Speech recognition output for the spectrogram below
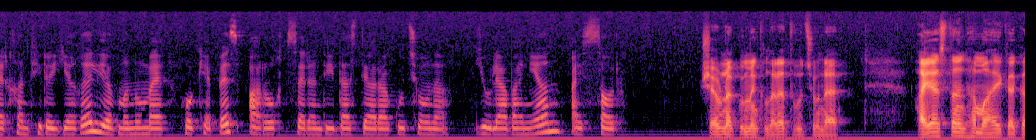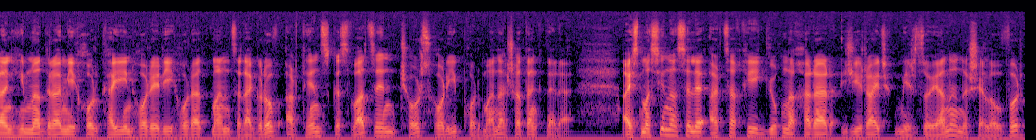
մեր խնդիրը եղել եւ մնում է հոգեպես առողջ սերնդի դաստիարակությունը Յուլիա Վանյան այսօր Շարունակում ենք լրատվությունը Հայաստան համահայկական հիմնադրամի խորքային հորերի հորատման ծրագրով արդեն սկսված են 4 հորի փորման աշխատանքները։ Այս մասին ասել է Արցախի գյուղնախարար Ժիրայր Միրզոյանը, նշելով, որ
